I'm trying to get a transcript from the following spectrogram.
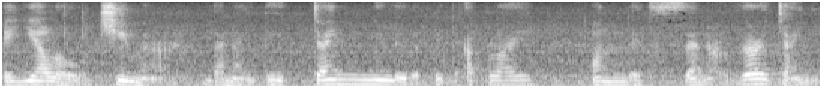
a yellow shimmer that I did tiny little bit apply on the center, very tiny,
